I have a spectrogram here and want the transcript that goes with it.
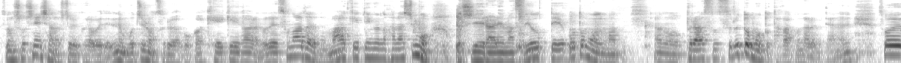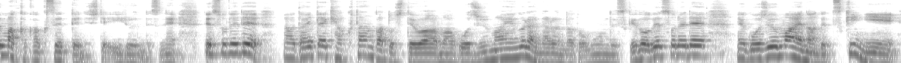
その初心者の人に比べてね、もちろんそれは僕は経験があるので、そのあたりのマーケティングの話も教えられますよっていうことも、まあ、あの、プラスするともっと高くなるみたいなね、そういうまあ価格設定にしているんですね。で、それで、だいたい客単価としてはまあ50万円ぐらいになるんだと思うんですけど、で、それで50万円なんで月に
